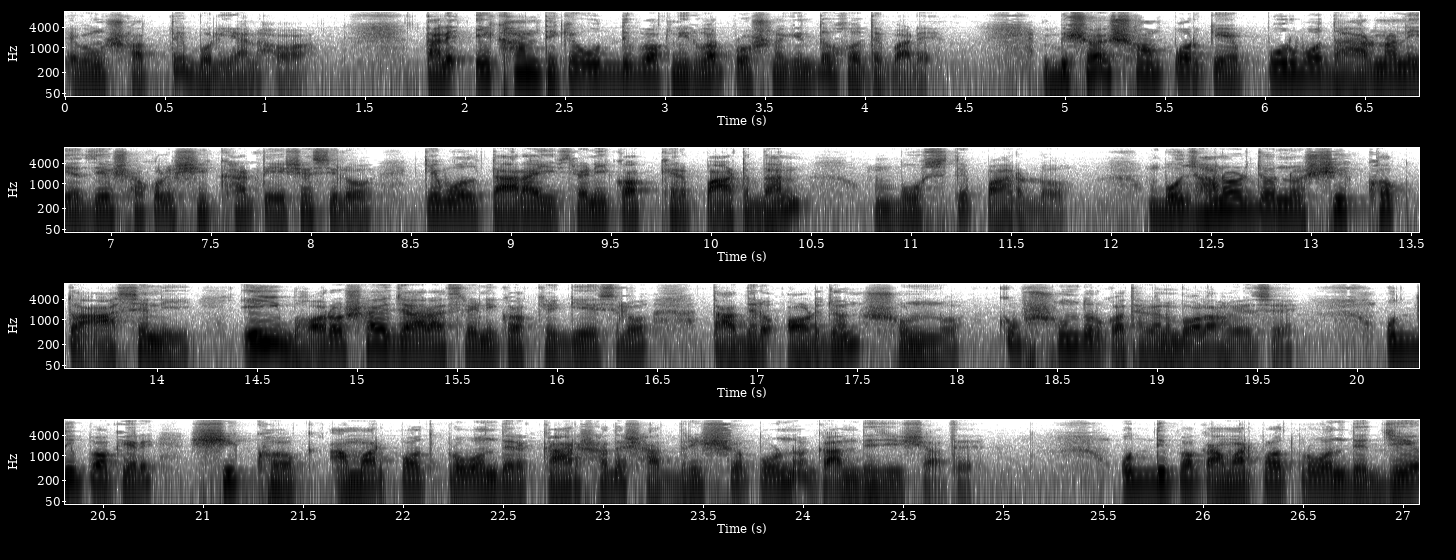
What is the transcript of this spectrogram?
এবং সত্যে বলিয়ান হওয়া। তাহলে এখান থেকে উদ্দীপক নির্ভর প্রশ্ন কিন্তু হতে পারে। বিষয় সম্পর্কে পূর্ব ধারণা নিয়ে যে সকল শিক্ষার্থী এসেছিল, কেবল তারাই শ্রেণীকক্ষের পাঠদান বুঝতে পারল। বোঝানোর জন্য শিক্ষক তো আসেনি। এই ভরসায় যারা শ্রেণীকক্ষে গিয়েছিল, তাদের অর্জন শূন্য। খুব সুন্দর কথা এখানে বলা হয়েছে। উদ্দীপকের শিক্ষক আমার পথ প্রবন্ধের কার সাথে সাদৃশ্যপূর্ণ? গান্ধীজির সাথে। উদ্দীপক আমার পথ প্রবন্ধে যে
